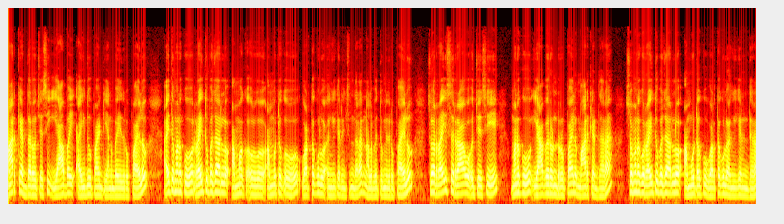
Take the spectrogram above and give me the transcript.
మార్కెట్ ధర వచ్చేసి యాభై ఐదు పాయింట్ ఎనభై ఐదు రూపాయలు. అయితే మనకు రైతు బజార్లో అమ్మకు అమ్ముటకు వర్తకులు అంగీకరించిన ధర నలభై తొమ్మిది రూపాయలు. సో రైస్ రా వచ్చేసి మనకు యాభై రెండు రూపాయలు మార్కెట్ ధర. సో మనకు రైతు బజార్లో అమ్ముటకు వర్తకులు అంగీకరించిన ధర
